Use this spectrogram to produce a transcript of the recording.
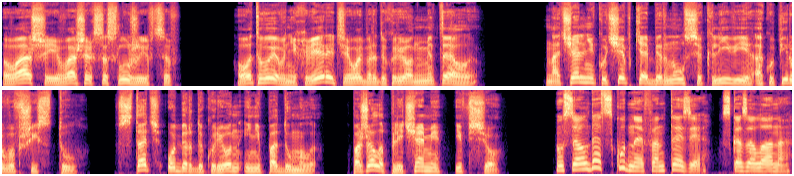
ваши и ваших сослуживцев. Вот вы в них верите, обер-декурион Метелло?» Начальник учебки обернулся к Ливии, оккупировавший стул. Встать обер-декурион и не подумала. Пожала плечами, и все. «У солдат скудная фантазия», — сказала она.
